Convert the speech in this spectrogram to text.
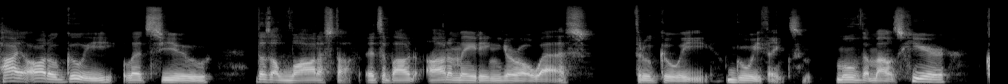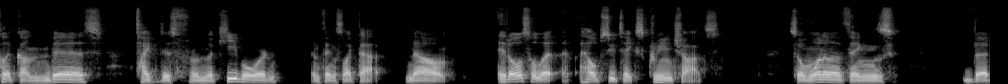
PyAutoGUI lets you does a lot of stuff. It's about automating your OS through GUI GUI things. Move the mouse here, click on this, type this from the keyboard, and things like that. Now, it also let, helps you take screenshots. So one of the things that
